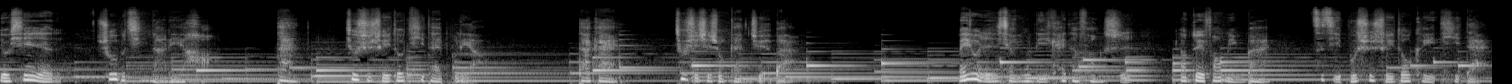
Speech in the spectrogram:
有些人说不清哪里好，就是谁都替代不了。大概就是这种感觉吧。没有人想用离开的方式让对方明白自己不是谁都可以替代，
